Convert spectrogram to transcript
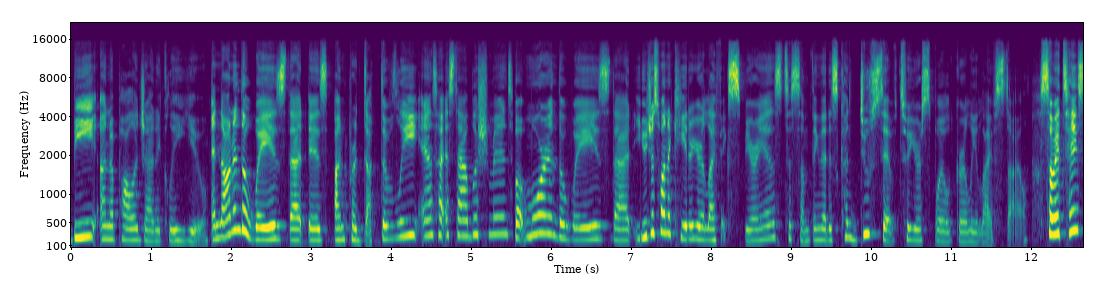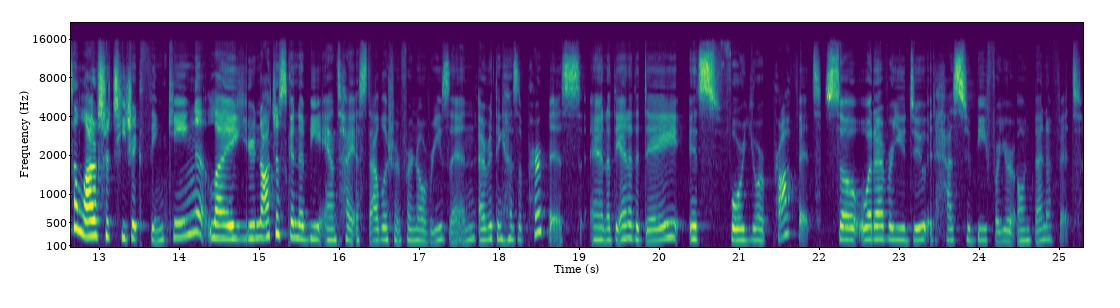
Be unapologetically you. And not in the ways that is unproductively anti establishment, but more in the ways that you just want to cater your life experience to something that is conducive to your spoiled girly lifestyle. So it takes a lot of strategic thinking. Like, you're not just going to be anti establishment for no reason, everything has a purpose. And at the end of the day, it's for your profit. So, whatever you do, it has to be for your own benefit.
